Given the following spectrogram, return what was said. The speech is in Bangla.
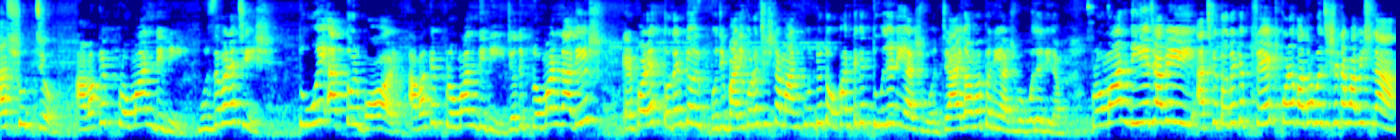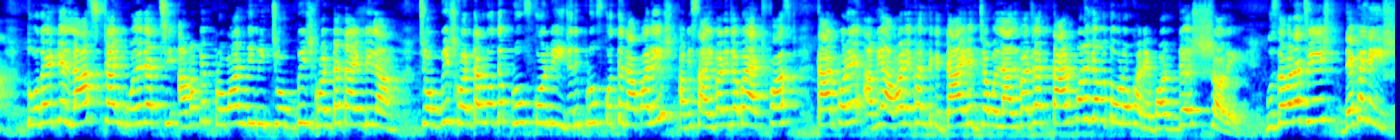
আর সূর্য, আমাকে প্রমাণ দিবি, বুঝতে পেরেছিস? তুই আর তোর বর আমাকে প্রমাণ দিবি, যদি প্রমাণ না দিস, এরপরে তোদেরকে ওই যে বাড়ি করেছিস না মানকুণ্ডু, তো ওখান থেকে তুলে নিয়ে আসব, জায়গা মতো নিয়ে আসব বলে দিলাম। প্রমাণ দিয়ে যাবি, আজকে তোদেরকে থ্রেট করে কথা বলছি সেটা ভাবিস না। তোদেরকে লাস্ট টাইম বলে যাচ্ছি, আমাকে প্রমাণ দিবি, চব্বিশ ঘণ্টা টাইম দিলাম। চব্বিশ ঘণ্টার মধ্যে প্রুফ করবি, যদি প্রুফ করতে না পারিস, আমি সাইবারে যাব অ্যাট ফার্স্ট তারপরে আমি আবার এখান থেকে ডাইরেক্ট যাব লালবাজার, তারপরে যাব তোর ওখানে, ভদ্রেশ্বরে। বুঝতে পারছিস? দেখে নিস।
